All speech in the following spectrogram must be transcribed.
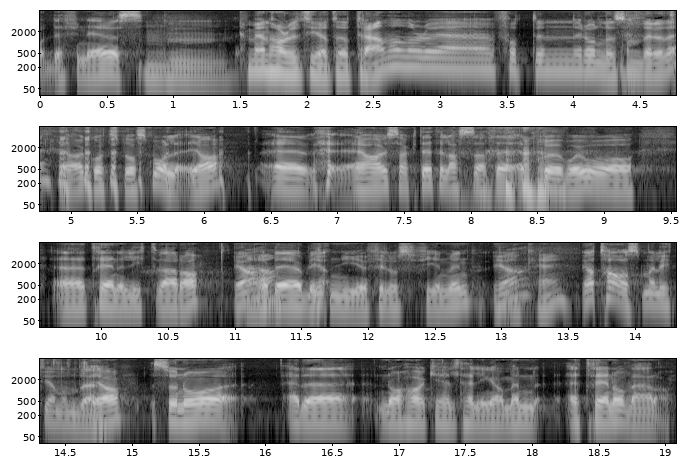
å defineres. Men har du tida til å trene når du har fått en rolle som dere der? Ja, godt spørsmål. Ja. Eh, jeg har jo sagt det til Lasse, at jeg, prøver jo å trene litt hver dag. Ja. Og det er jo blitt Ja. nye filosofien min. Ja. Okay. ja, ta oss med litt gjennom det. Ja, så nå er det Nå har jeg ikke helt tellinga, men jeg trener hver dag.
